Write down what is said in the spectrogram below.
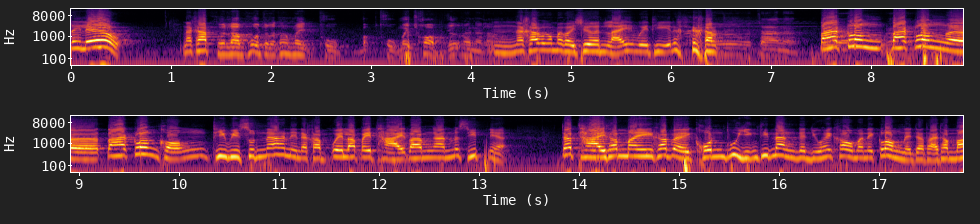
ได้แล้วนะครับคือเราพูดจนกระทั่งไม่ถูกถูกไม่ชอบเยอะแล้วนะเราอืมนะครับ ก็ไม่ค่อยเชิญหลายเวทีแล้วนะครับเอออาจารย์น่ะตากล้องตากล้องเอ่อตากล้องของทีวีซุนนะห์เนี่ยนะครับ เวลาไปถ่ายตามงานมัสยิดเนี่ย จะถ่ายทำไมครับไอ้คนผู้หญิงที่นั่งกันอยู่ให้เข้ามาในกล้องเนี่ยจะถ่ายทำไม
